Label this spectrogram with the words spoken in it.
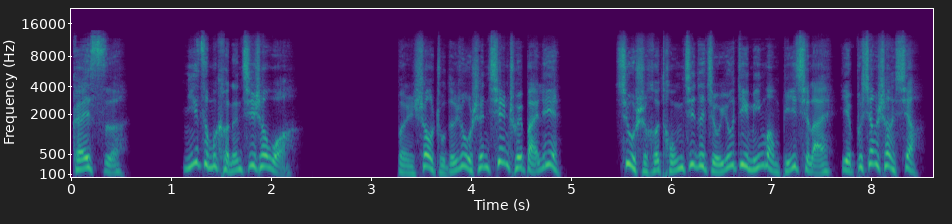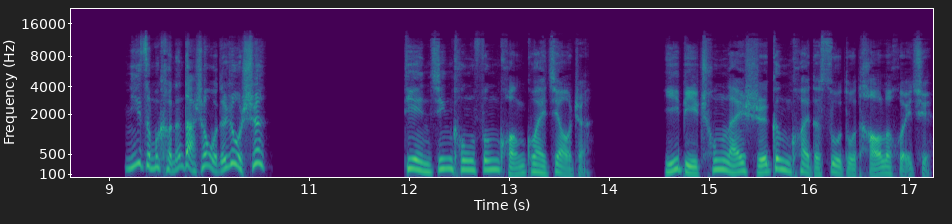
该死！你怎么可能击伤我？本少主的肉身千锤百炼。就是和同级的九幽地冥蟒比起来，也不相上下。你怎么可能打伤我的肉身？电金空疯狂怪叫着，以比冲来时更快的速度逃了回去。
